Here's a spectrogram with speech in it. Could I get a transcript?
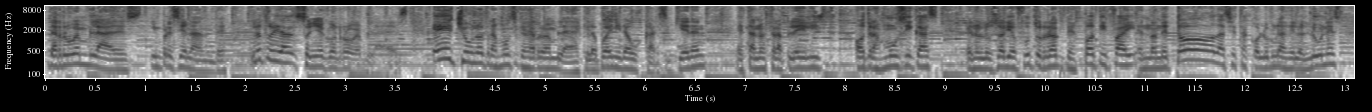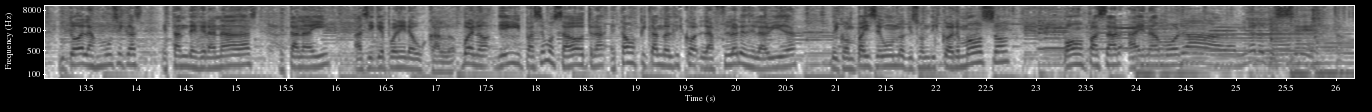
de Rubén Blades. Impresionante. El otro día soñé con Rubén Blades. He hecho un otras músicas de Rubén Blades que lo pueden ir a buscar si quieren. Está en nuestra playlist Otras Músicas en el usuario Futurock de Spotify, en donde todas estas columnas de los lunes y todas las músicas están desgranadas, están ahí, así que pueden ir a buscarlo. Bueno, Diego, pasemos a otra. Estamos picando el disco Las Flores de la Vida de Compay Segundo, que es un disco hermoso. Vamos a pasar a Enamorada. Mirá lo que es esto.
